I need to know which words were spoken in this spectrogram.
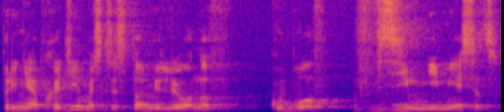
При необходимости 100 миллионов кубов в зимний месяц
